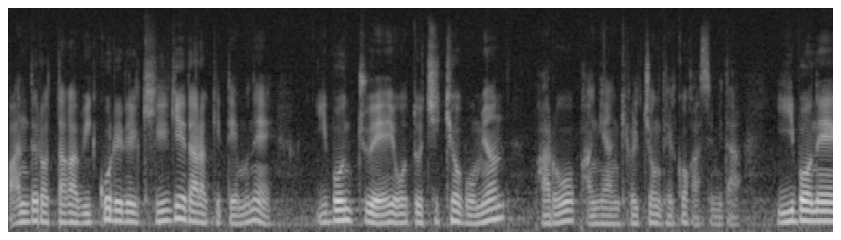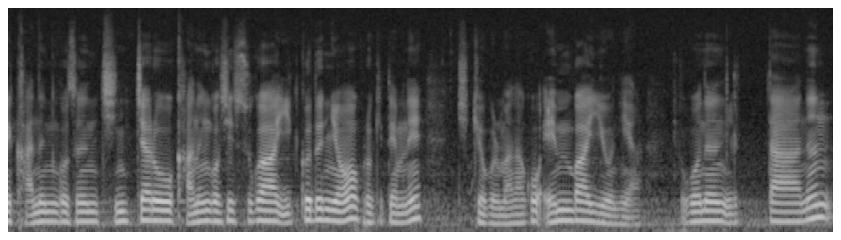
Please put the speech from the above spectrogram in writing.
만들었다가 윗꼬리를 길게 달았기 때문에 이번 주에 이것도 지켜보면 바로 방향 결정될 것 같습니다. 이번에 가는 것은 진짜로 가는 것일 수가 있거든요. 그렇기 때문에 지켜볼 만하고 엠바이오니아 이거는 일단은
